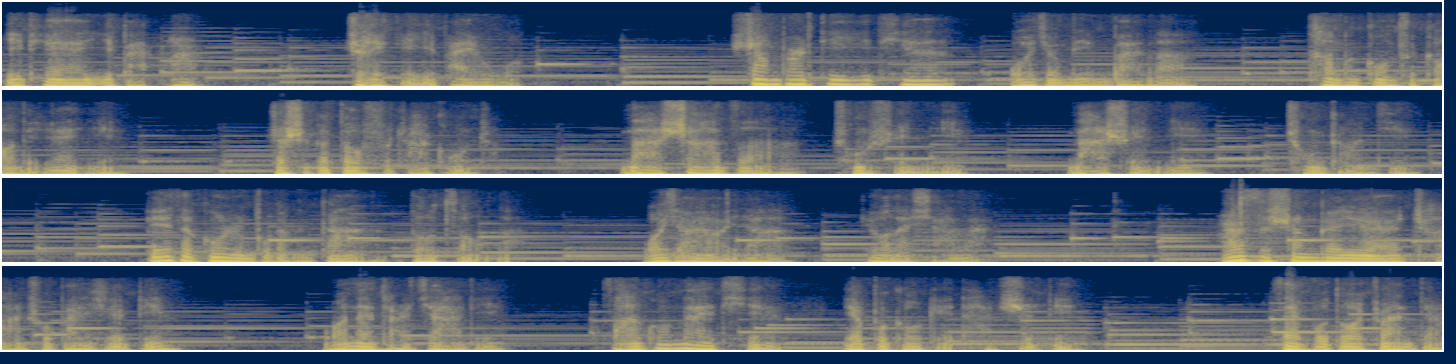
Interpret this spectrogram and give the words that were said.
一天一百二，这里给一百五。上班第一天我就明白了，他们工资高的原因。这是个豆腐渣工程，拿沙子冲水泥，拿水泥冲钢筋。别的工人不敢干，都走了。我咬咬牙留了下来。儿子上个月查出白血病，我那点家底，砸锅卖铁也不够给他治病。再不多赚点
